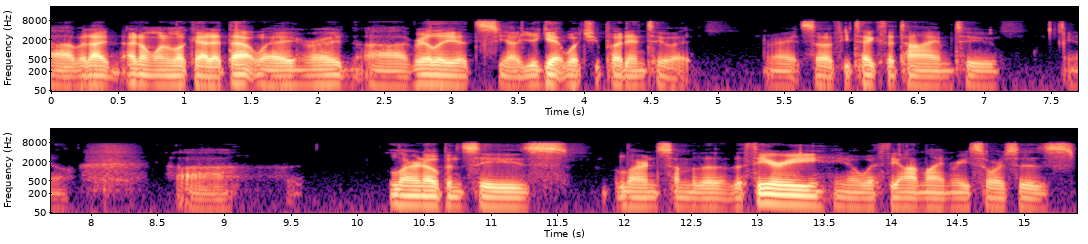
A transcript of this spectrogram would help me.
Uh, but I, I don't want to look at it that way, right? Uh, really, it's you know you get what you put into it, right? So if you take the time to, you know, learn OpenSees, learn some of the, the theory, you know, with the online resources,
